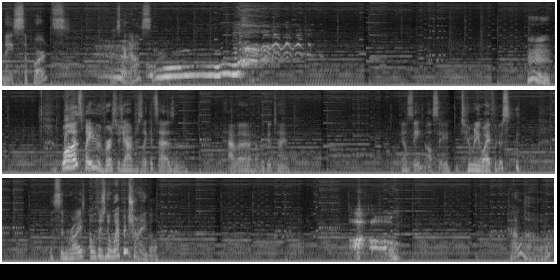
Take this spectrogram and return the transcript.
Nice supports. What's got else? Hmm. Well, let's play the first two chapters like it says and have a have a good time. You'll see. I'll see. Too many waifus. Listen, Roy's. Oh, there's no weapon triangle. Uh oh. Hello.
